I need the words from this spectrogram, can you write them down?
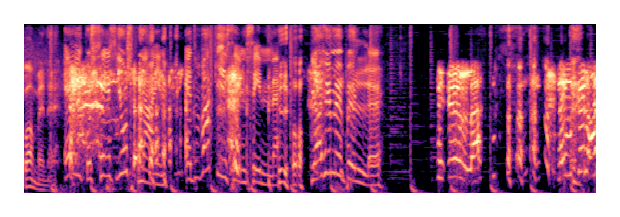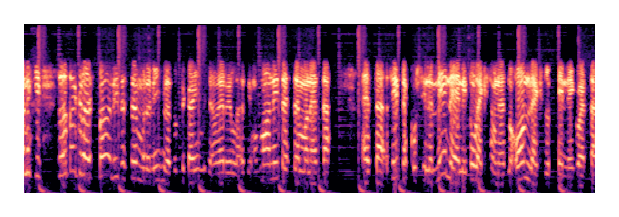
vaan menee. Ei kun siis just näin, että väkisin sinne Joo. ja hymypyllyy. Kyllä. no, mutta kyllä ainakin, sanotaan kyllä, että mä oon itse semmoinen ihminen, totta kai ihmisiä on erilaisia, mutta mä oon itse semmoinen, että, että sitten kun sinne menee, niin tuleekin semmoinen, että no onneksi niin kuin, että,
